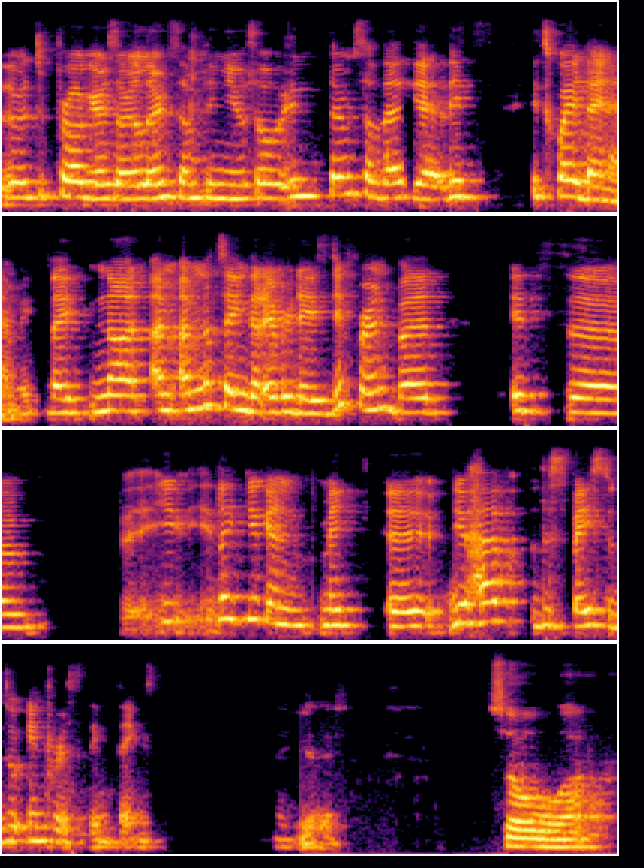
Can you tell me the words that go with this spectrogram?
to, to progress or learn something new. So in terms of that, yeah, it's it's quite dynamic. Like not, I'm I'm not saying that every day is different, but it's uh, you, like you can make uh, you have the space to do interesting things. It. So, uh,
